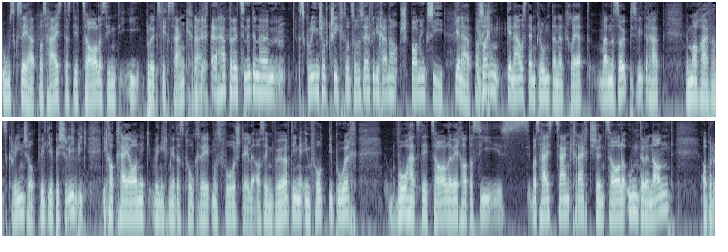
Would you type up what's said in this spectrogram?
ausgesehen hat. Was heißt, dass die Zahlen sind plötzlich senkrecht? Er hat er jetzt nicht einen ähm, Screenshot geschickt oder so. Das wäre vielleicht auch noch spannend gewesen. Genau. Was ich habe ihm genau aus dem Grund dann erklärt, wenn er so etwas wieder hat, dann mach einfach einen Screenshot, weil die Beschreibung, ich habe keine Ahnung, wenn ich mir das konkret muss vorstellen. Also im Word, im Fotobuch, wo hat es die Zahlen, wie kann das sein? Was heißt senkrecht? Stehen Zahlen untereinander? Aber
